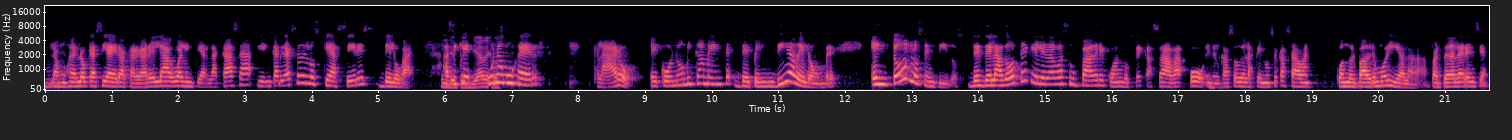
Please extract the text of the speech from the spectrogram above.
La mujer lo que hacía era cargar el agua, limpiar la casa y encargarse de los quehaceres del hogar. Así que una mujer, claro, económicamente dependía del hombre en todos los sentidos, desde la dote que le daba su padre cuando se casaba o en el caso de las que no se casaban, cuando el padre moría, la parte de la herencia,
